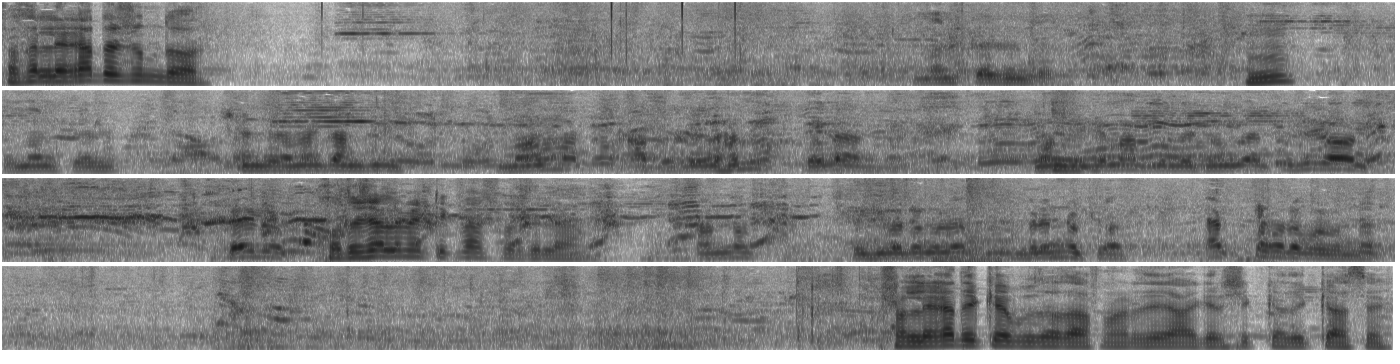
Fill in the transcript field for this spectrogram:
চাচার লেখা তো সুন্দর। হুম? আমার নাম কি মোহাম্মদ আব্দুল হামিদ টেলার? মন্দিরে কত সালে মেট্রিক পাস করছিল? অন্য বেশি কথাগুলো ব্রেন নষ্ট হয়। একটা কথা বলবেন না। আপনার লেখা দেখে বোঝা যায় আপনার যে আগের শিক্ষা দীক্ষা আছে।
